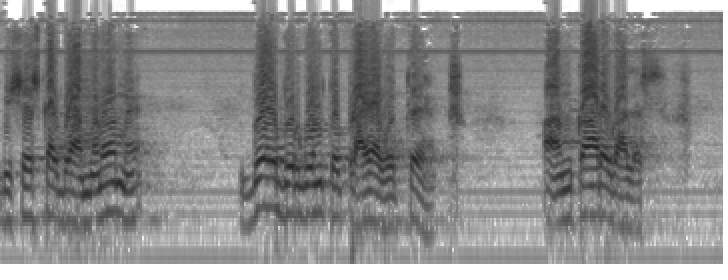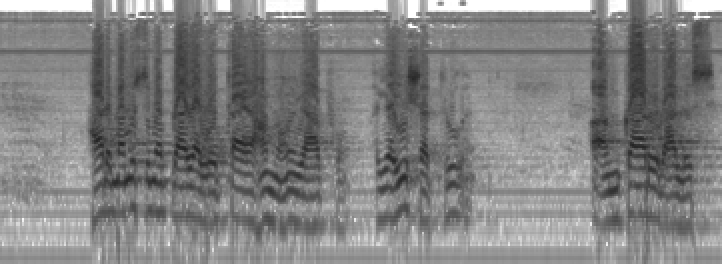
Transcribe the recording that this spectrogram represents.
विशेषकर ब्राह्मणों में दो दुर्गुण तो प्राय होते हैं, अहंकार और आलस्य। हर मनुष्य में प्राय होता है, हम हो या आप हो, यही शत्रु है, अहंकार और आलस्य।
